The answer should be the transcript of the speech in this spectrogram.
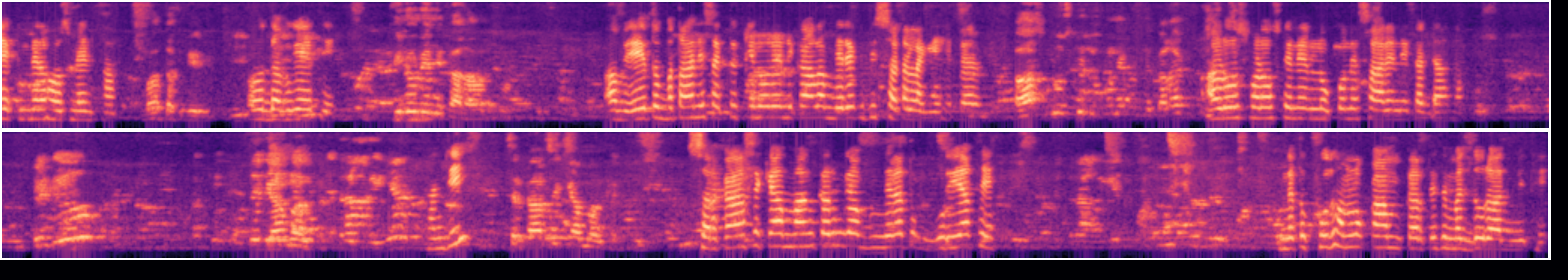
एक मेरा हाउसमेट था। वहाँ दब गए। वो दब गए थे। किन्होंने निकाला अब ये तो बता नहीं सकते किन्होंने निकाला मेरे को भी सट लगे हैं पैर। में आस पड़ोस के लोगों ने निकाला? अड़ोस पड़ोस के लोगों ने सारे ने कड्डा था क्या मांग हाँ? जी? सरकार से क्या मांग करते सरकार से क्या मांग करूँगा? अब मेरा तो गुड़िया थे। मैं तो खुद हम लोग काम करते थे मजदूर आदमी थे।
